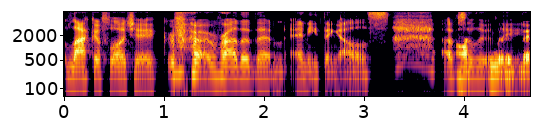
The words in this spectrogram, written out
lack of logic rather than anything else. Absolutely. absolutely.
